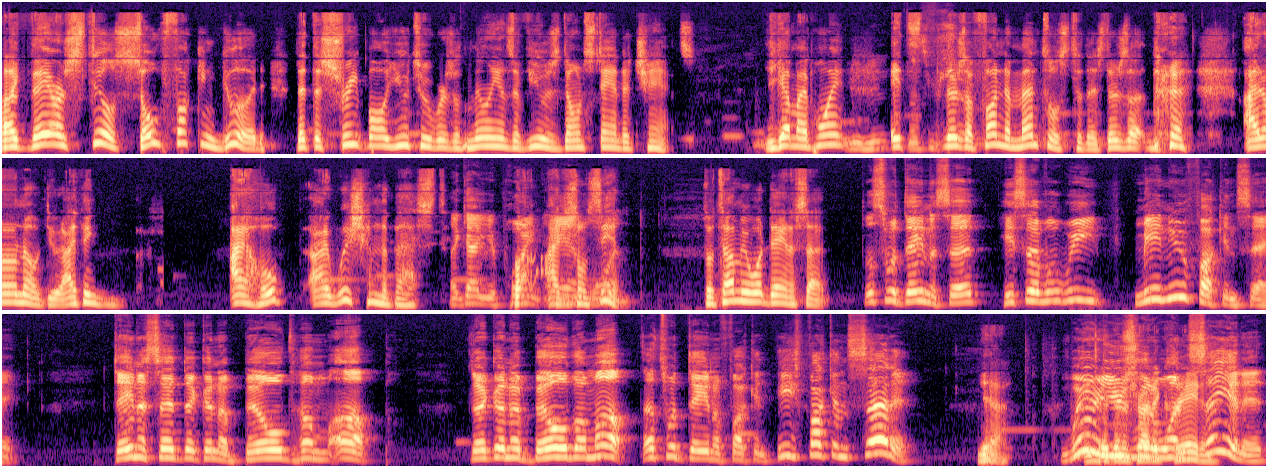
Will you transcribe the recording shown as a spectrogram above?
Like they are still so fucking good that the street ball YouTubers with millions of views don't stand a chance. You get my point? Mhm, It's there's sure. a fundamentals to this. There's a I don't know, dude. I think I hope I wish him the best. I got your point. I just don't see it. So tell me what Dana said. This is what Dana said. He said what we, me and you fucking say. Dana said they're gonna build him up. They're gonna build him up. That's what Dana fucking, he fucking said it. Yeah. We're They're gonna try usually the ones saying it.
